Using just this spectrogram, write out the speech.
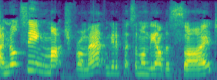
I'm not seeing much from it. I'm going to put some on the other side.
